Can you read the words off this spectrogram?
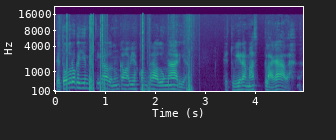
de todo lo que yo he investigado, nunca me había encontrado un área que estuviera más plagada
